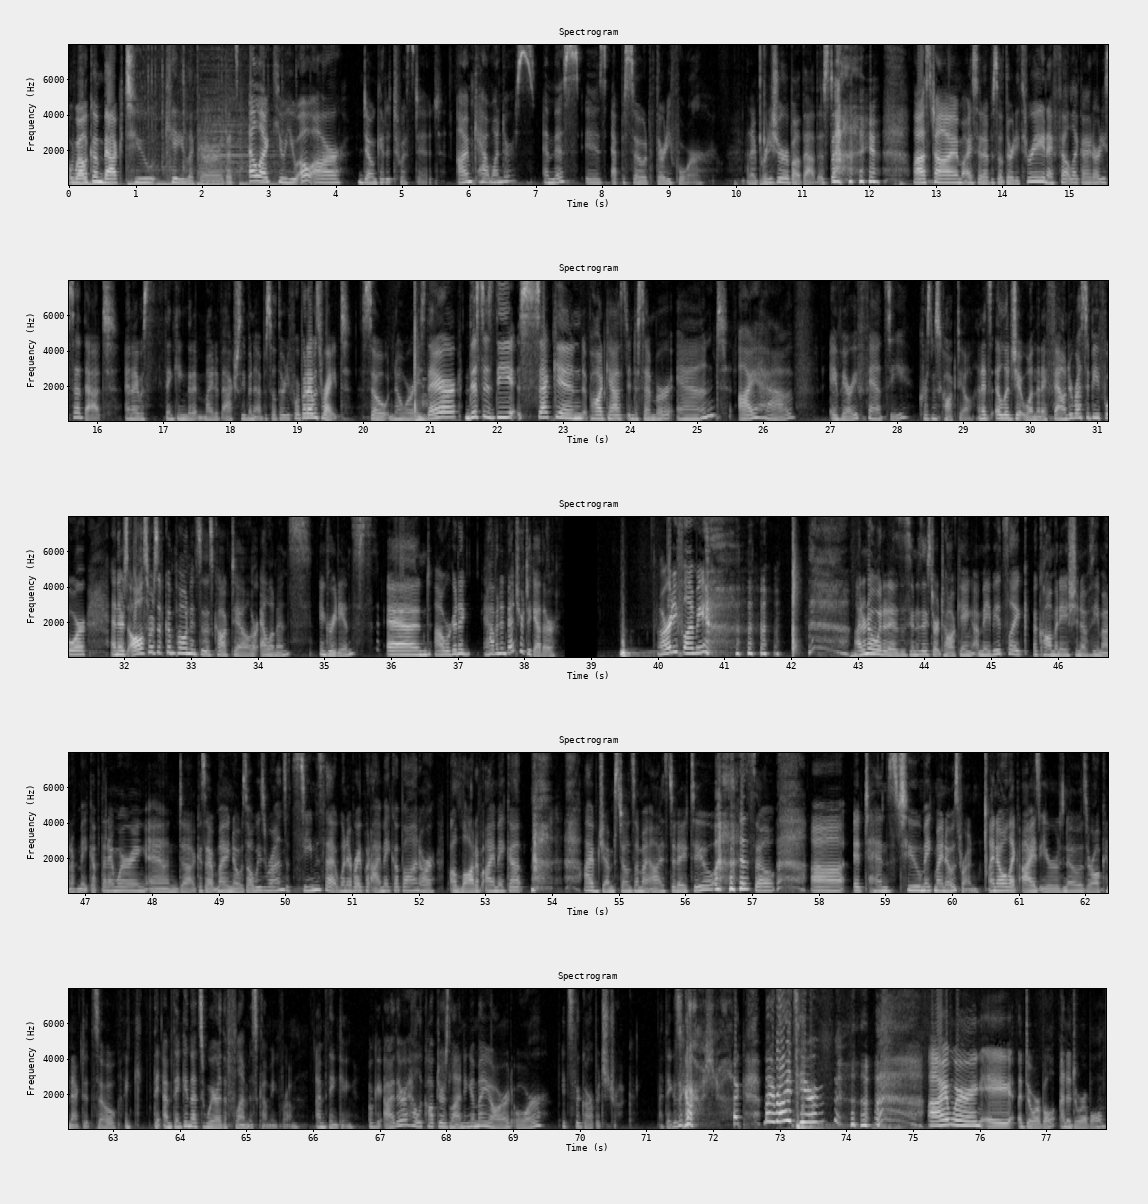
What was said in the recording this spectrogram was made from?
Welcome back to Kitty Liquor. That's L I Q U O R. Don't get it twisted. I'm Cat Wonders, and this is episode 34. And I'm pretty sure about that this time. Last time I said episode 33, and I felt like I had already said that. And I was thinking that it might have actually been episode 34, but I was right. So no worries there. This is the second podcast in December, and I have a very fancy Christmas cocktail. And it's a legit one that I found a recipe for. And there's all sorts of components to this cocktail or elements, ingredients. And uh, we're going to have an adventure together. Already phlegmy. I don't know what it is. As soon as I start talking, maybe it's like a combination of the amount of makeup that I'm wearing, and because uh, my nose always runs. It seems that whenever I put eye makeup on, or a lot of eye makeup, I have gemstones on my eyes today too. so uh, it tends to make my nose run. I know like eyes, ears, nose are all connected. So I th- I'm thinking that's where the phlegm is coming from. I'm thinking, okay, either a helicopter is landing in my yard or it's the garbage truck. I think it's a garbage truck. My ride's here. I'm wearing a adorable, an adorable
